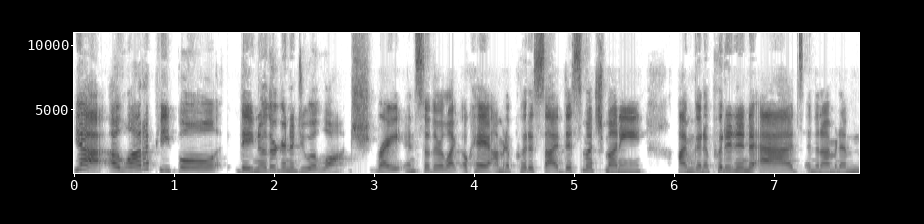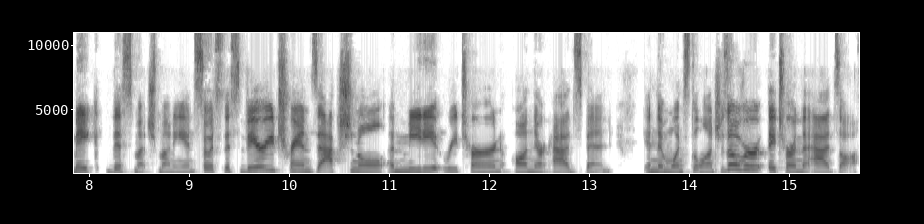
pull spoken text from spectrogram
Yeah, a lot of people, they know they're going to do a launch, right? And so they're like, okay, I'm going to put aside this much money. I'm going to put it into ads and then I'm going to make this much money. And so it's this very transactional, immediate return on their ad spend. And then once the launch is over, they turn the ads off.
